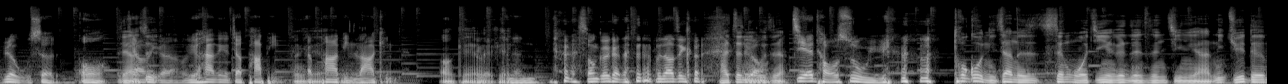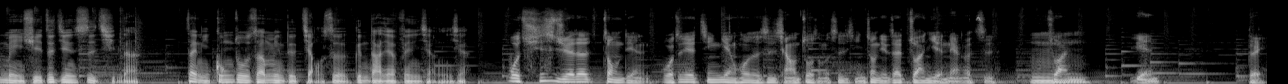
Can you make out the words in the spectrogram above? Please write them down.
热舞社的哦，跳这个，我觉得他那个叫 popping，叫 popping locking 的。OK OK，可能松哥可能 不知道这个，还真的不知道街头术语。透过你这样的生活经验跟人生经验啊，你觉得美学这件事情啊，在你工作上面的角色，跟大家分享一下。我其实觉得重点，我这些经验或者是想要做什么事情，重点在钻研两个字。钻研，对，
